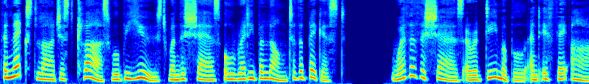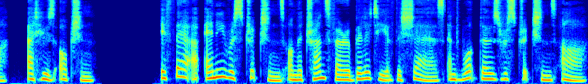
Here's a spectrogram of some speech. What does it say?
the next largest class will be used when the shares already belong to the biggest. Whether the shares are redeemable and if they are, at whose option. If there are any restrictions on the transferability of the shares and what those restrictions are.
